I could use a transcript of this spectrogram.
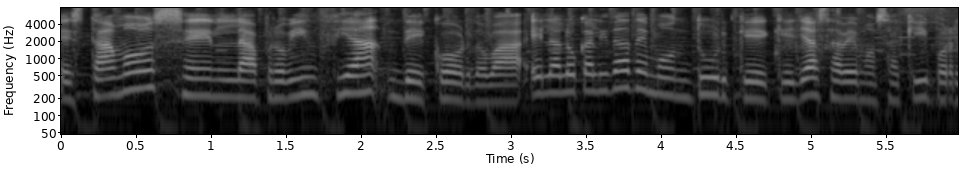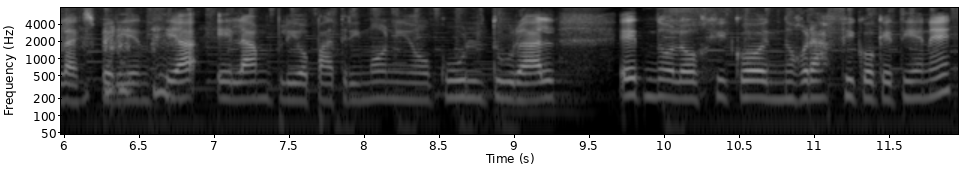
Estamos en la provincia de Córdoba, en la localidad de Monturque, que ya sabemos aquí por la experiencia el amplio patrimonio cultural etnológico, etnográfico que tiene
